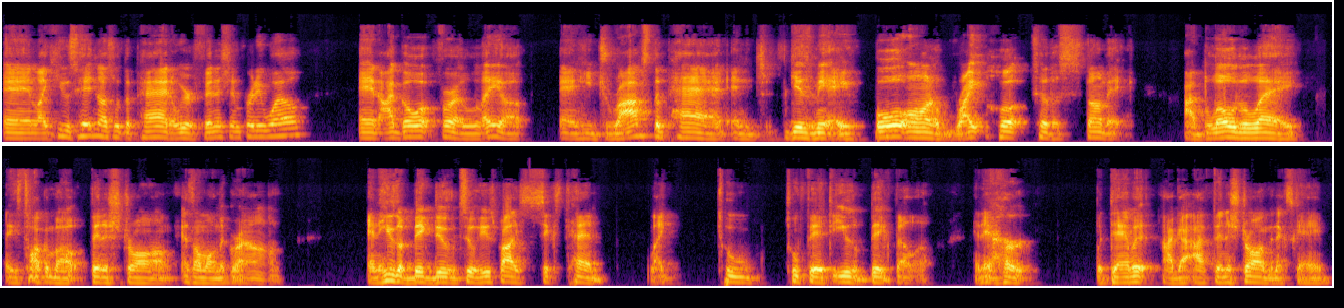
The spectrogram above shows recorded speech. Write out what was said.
and like he was hitting us with the pad and we were finishing pretty well. And I go up for a layup and he drops the pad and gives me a full on right hook to the stomach. I blow the lay and he's talking about finish strong as I'm on the ground. And he was a big dude too. He was probably 6'10, like two, 250. He was a big fella and it hurt. But damn it, I got I finished strong the next game.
